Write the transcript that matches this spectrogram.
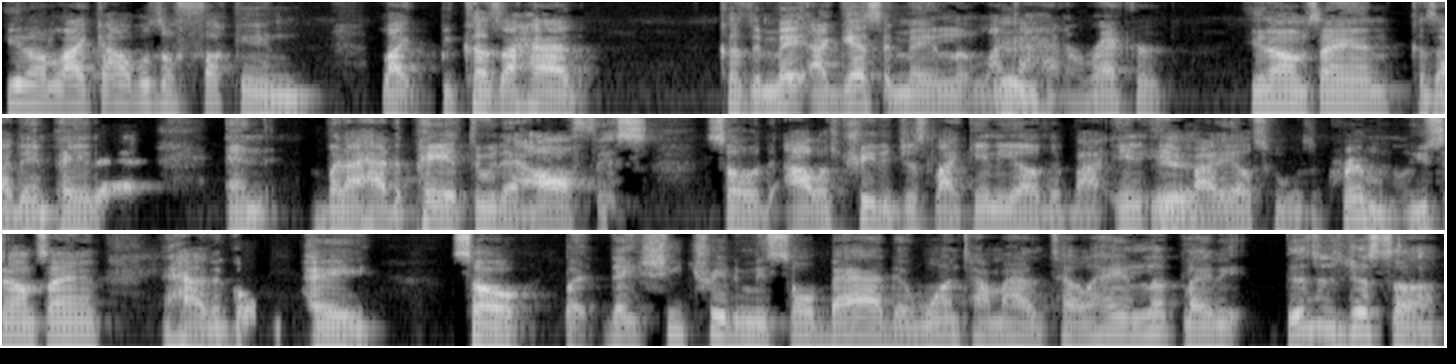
you know, like I was a fucking like because I had because it may I guess it may look like I had a record, you know what I'm saying? Because I didn't pay that, and but I had to pay it through that office, so I was treated just like any other by any, Yeah. anybody else who was a criminal. You see what I'm saying? And had to go pay. So, but they she treated me so bad that one time I had to tell her, "Hey, look, lady, this is just a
